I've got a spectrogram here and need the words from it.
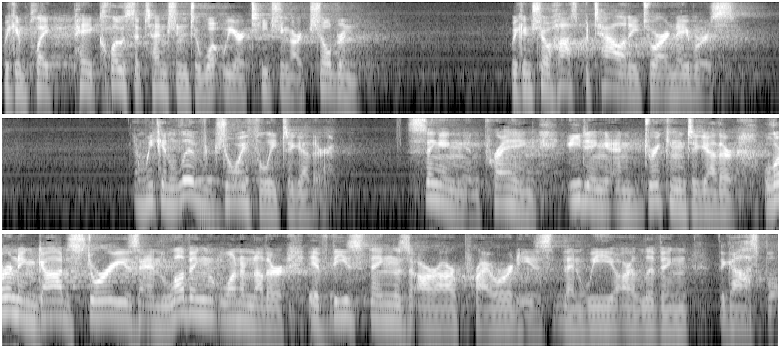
We can play, pay close attention to what we are teaching our children. We can show hospitality to our neighbors. And we can live joyfully together, singing and praying, eating and drinking together, learning God's stories and loving one another. If these things are our priorities, then we are living the gospel.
